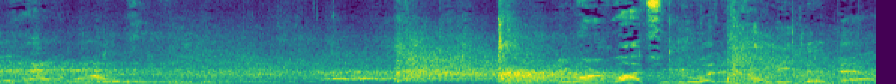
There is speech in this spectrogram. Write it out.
Yeah, it was. If you weren't watching, you wouldn't known he did that.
